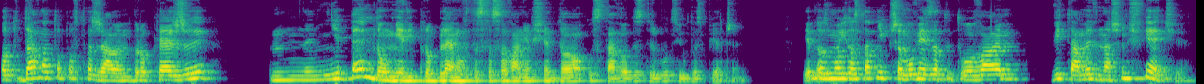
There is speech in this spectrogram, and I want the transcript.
Od dawna to powtarzałem. Brokerzy nie będą mieli problemów z dostosowaniem się do ustawy o dystrybucji ubezpieczeń. Jedno z moich ostatnich przemówień zatytułowałem Witamy w naszym świecie.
